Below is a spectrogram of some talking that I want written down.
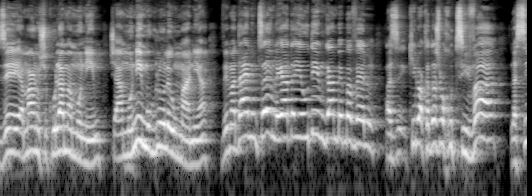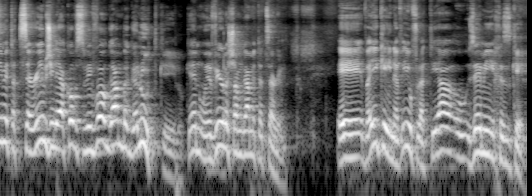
זה אמרנו שכולם המונים, שההמונים הוגלו להומניה והם עדיין נמצאים ליד היהודים גם בבבל אז כאילו הקדוש ברוך הוא ציווה לשים את הצרים של יעקב סביבו גם בגלות כאילו, כן? הוא העביר לשם גם את הצרים. אה, ויהי כי נביא ופלטיהו, זה מיחזקאל,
